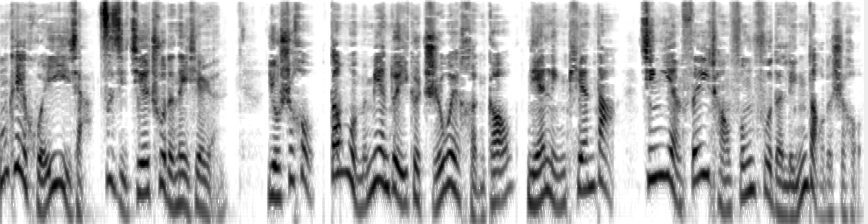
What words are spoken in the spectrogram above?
们可以回忆一下自己接触的那些人。有时候，当我们面对一个职位很高、年龄偏大、经验非常丰富的领导的时候，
